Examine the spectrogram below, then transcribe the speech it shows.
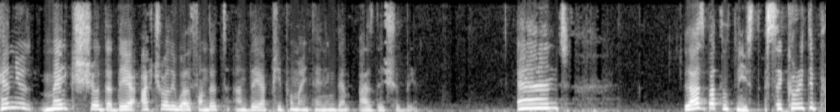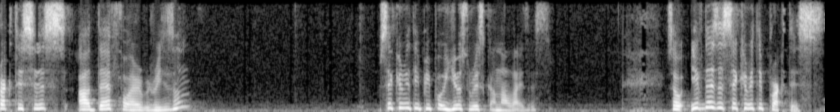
can you make sure that they are actually well funded and there are people maintaining them as they should be? And Last but not least, security practices are there for a reason. Security people use risk analysis. So if there's a security practice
